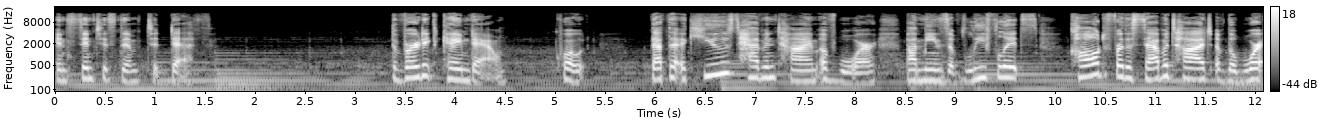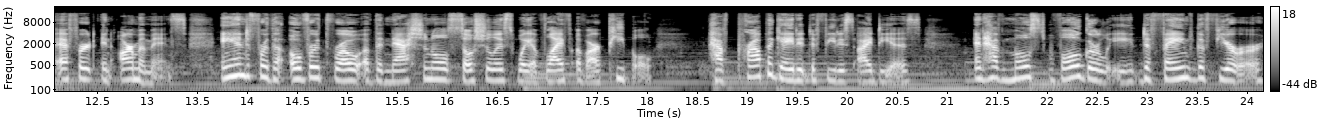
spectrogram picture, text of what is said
and sentenced them to death. The verdict came down, quote, that the accused have in time of war by means of leaflets called for the sabotage of the war effort and armaments and for the overthrow of the national socialist way of life of our people have propagated defeatist ideas and have most vulgarly defamed the Fuhrer,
